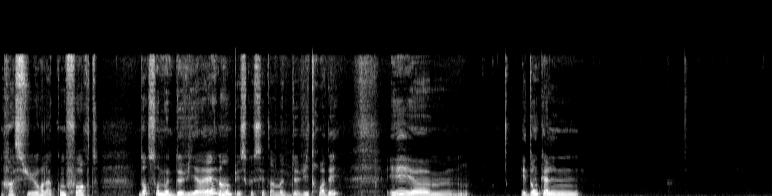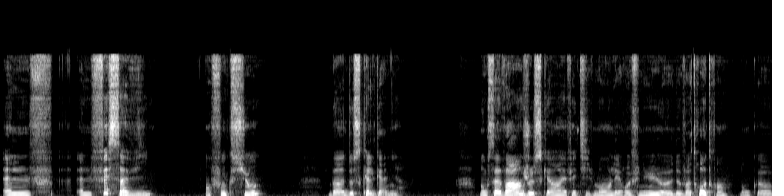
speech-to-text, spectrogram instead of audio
rassure, la conforte dans son mode de vie à elle, hein, puisque c'est un mode de vie 3D. Et, euh, et donc elle, elle, fait sa vie en fonction ben, de ce qu'elle gagne. Donc ça va jusqu'à effectivement les revenus euh, de votre autre. Hein. Donc euh,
